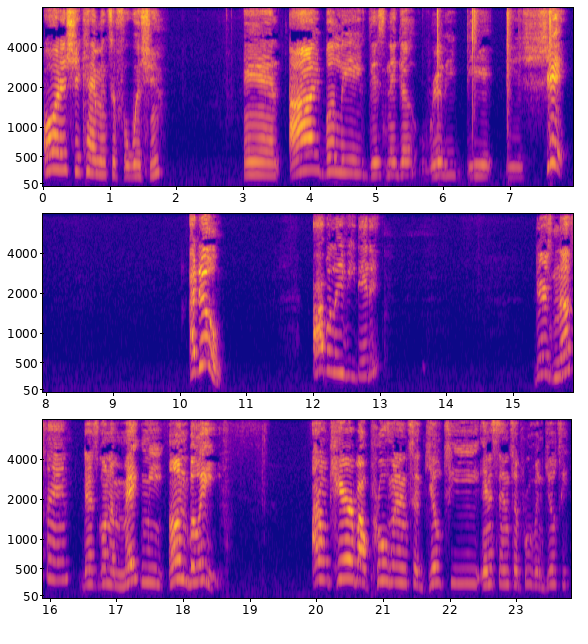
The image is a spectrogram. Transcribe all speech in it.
All this shit came into fruition. And I believe this nigga really did this shit. I do. I believe he did it. There's nothing that's gonna make me unbelieve. I don't care about proving into guilty, innocent to proving guilty.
